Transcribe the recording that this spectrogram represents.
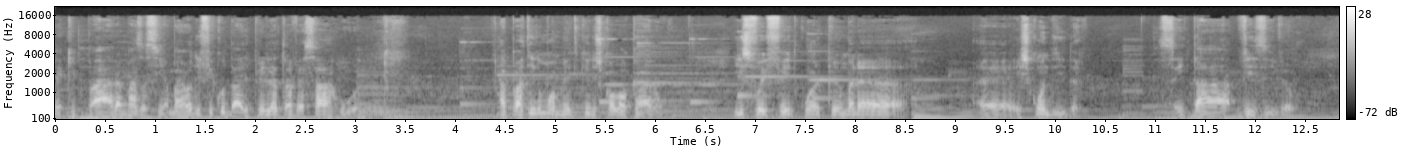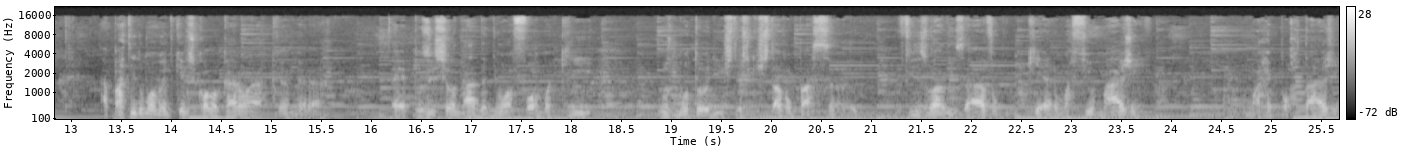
é que para, mas assim, a maior dificuldade para ele atravessar a rua. A partir do momento que eles colocaram, isso foi feito com a câmera é, escondida, sem estar tá visível. A partir do momento que eles colocaram a câmera é, posicionada de uma forma que os motoristas que estavam passando visualizavam que era uma filmagem, uma reportagem,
